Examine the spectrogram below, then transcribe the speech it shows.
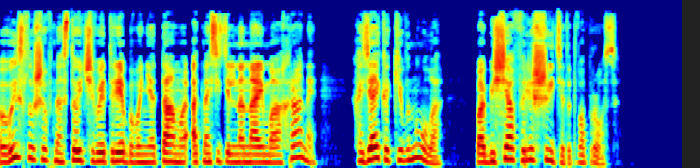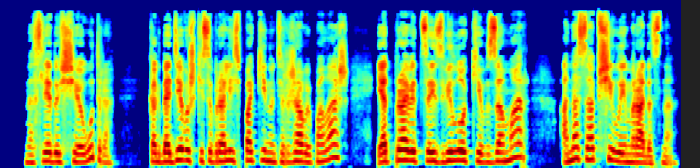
Выслушав настойчивые требования Тамы относительно найма охраны, хозяйка кивнула, пообещав решить этот вопрос. На следующее утро, когда девушки собрались покинуть ржавый палаш и отправиться из Вилоки в Замар, она сообщила им радостно.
